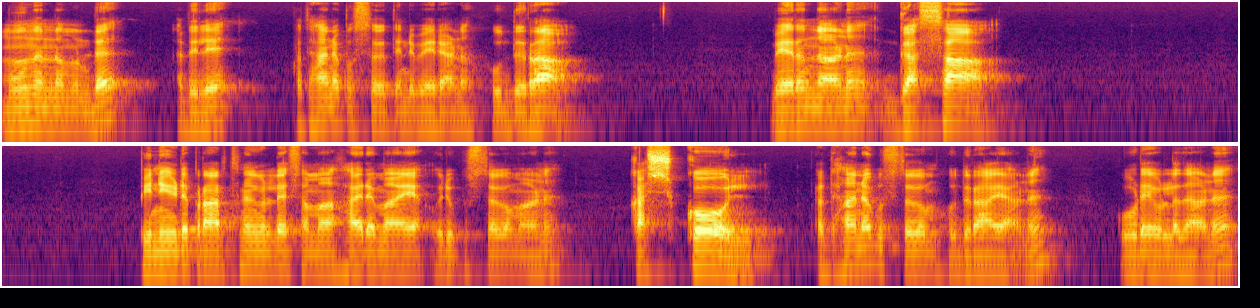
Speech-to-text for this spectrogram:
മൂന്നെണ്ണമുണ്ട്. അതിലെ പ്രധാന പുസ്തകത്തിന്റെ പേരാണ് ഹുദ്റ. വേറൊന്നാണ് ഗസ. പിന്നീട് പ്രാർത്ഥനകളുടെ സമാഹാരമായ ഒരു പുസ്തകമാണ് കഷ്കോൽ. പ്രധാന പുസ്തകം ഹുദ്റയാണ്. കൂടെയുള്ളതാണ്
